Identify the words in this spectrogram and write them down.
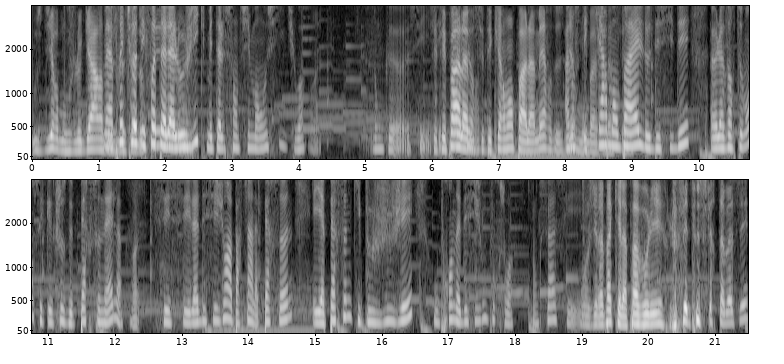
ou se dire bon, je le garde. Mais après, tu vois, des fois, t'as la logique, mais t'as le sentiment aussi, tu vois. Donc, euh, C'était pas la, c'était clairement pas à la mère de se Ah dire c'était bon, bah, clairement pas à elle de décider. Euh, L'avortement, c'est quelque chose de personnel. Ouais. C'est, la décision appartient à la personne et il y a personne qui peut juger ou prendre la décision pour soi. Donc ça, c'est. Bon, je dirais pas qu'elle a pas volé le fait de se faire tabasser,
